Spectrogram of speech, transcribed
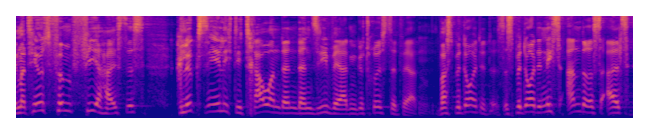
In Matthäus 5, 4 heißt es, glückselig die Trauernden, denn sie werden getröstet werden. Was bedeutet es? Es bedeutet nichts anderes als,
